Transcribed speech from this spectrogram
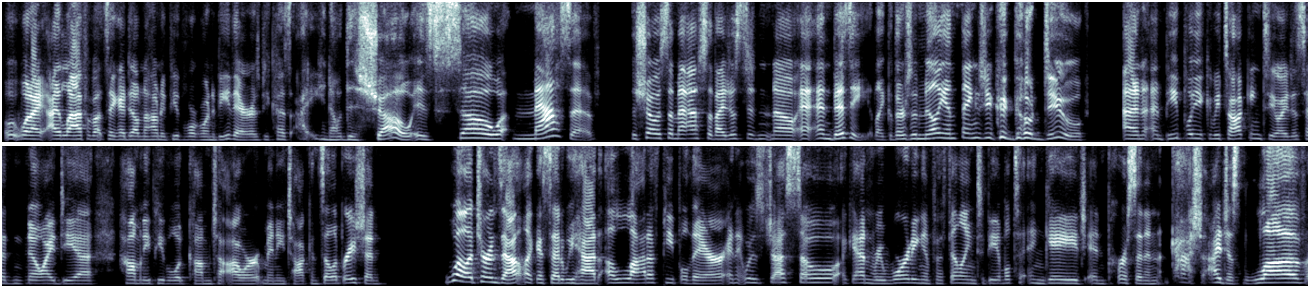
what I, I laugh about saying I don't know how many people were going to be there is because I, you know, this show is so massive. The show is so massive. I just didn't know and, and busy. Like there's a million things you could go do and and people you could be talking to. I just had no idea how many people would come to our mini talk and celebration. Well, it turns out, like I said, we had a lot of people there, and it was just so, again, rewarding and fulfilling to be able to engage in person. And gosh, I just love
